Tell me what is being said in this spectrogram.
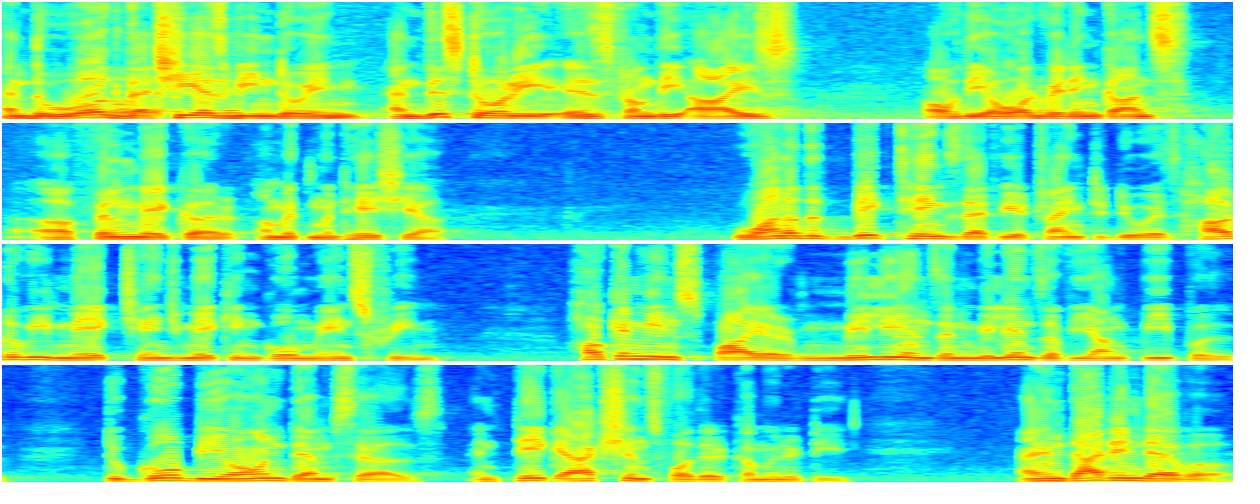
and the work that she has been doing, and this story is from the eyes of the award-winning Cannes uh, filmmaker Amit Madheshiya. One of the big things that we are trying to do is how do we make change making go mainstream? How can we inspire millions and millions of young people to go beyond themselves and take actions for their community? And in that endeavor,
